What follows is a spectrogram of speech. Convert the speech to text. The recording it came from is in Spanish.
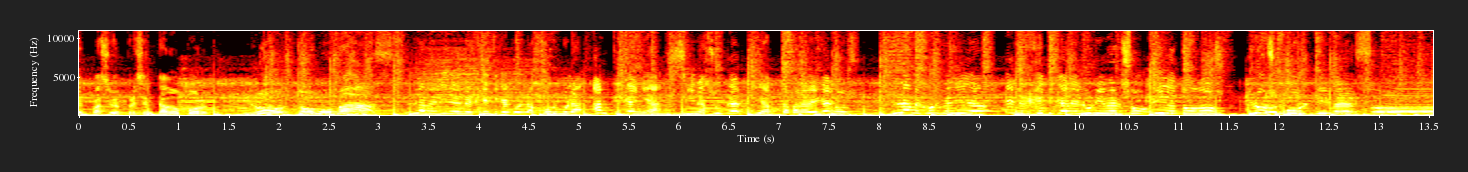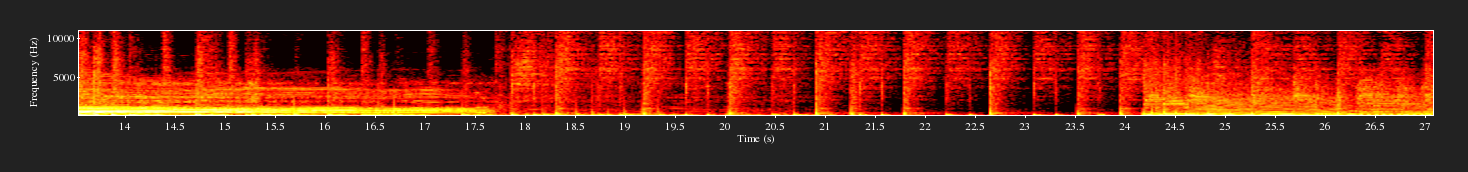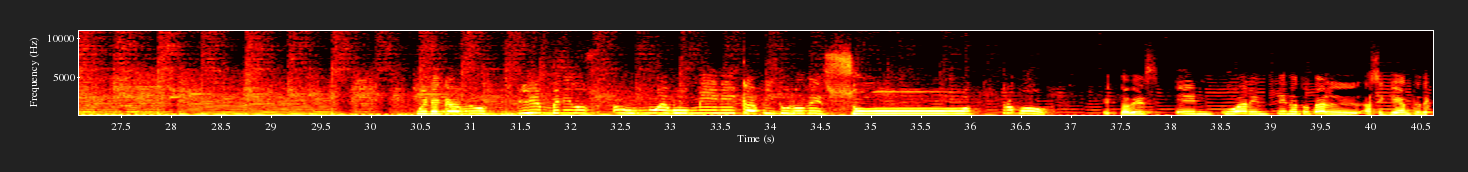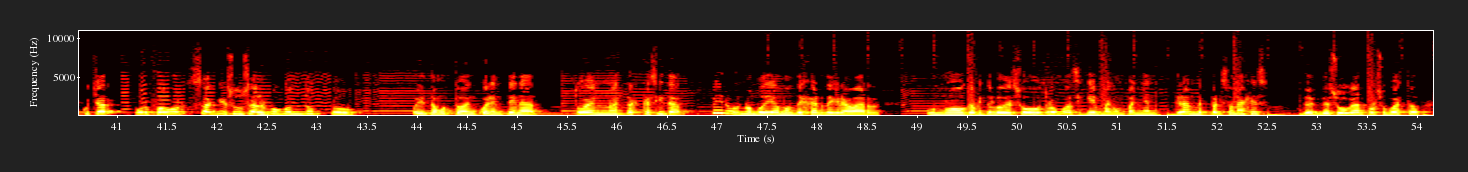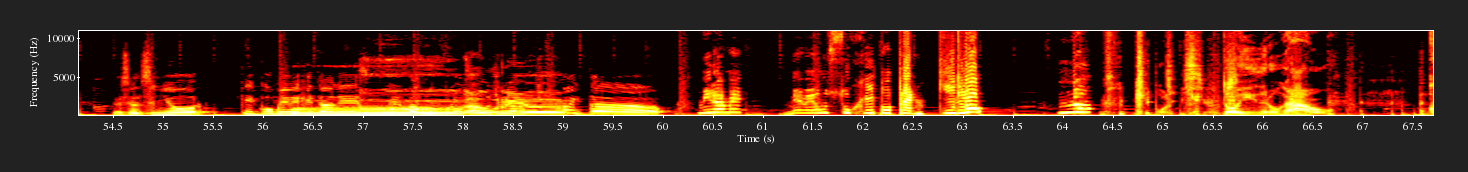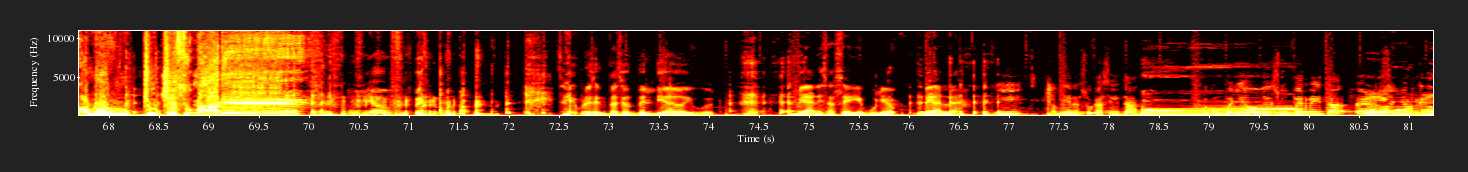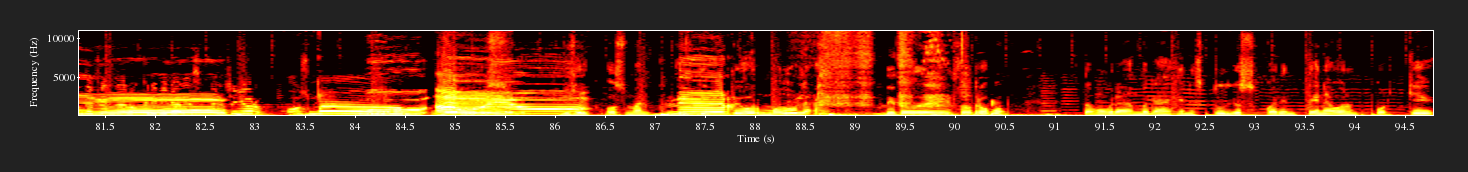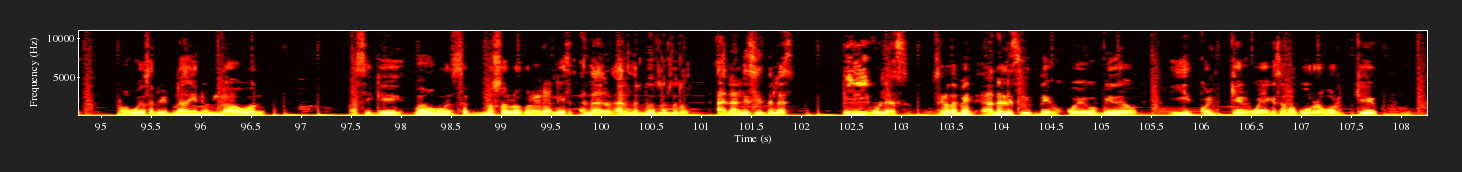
Este espacio es presentado por No Tomo Más, la bebida energética con la fórmula anticaña, sin azúcar y apta para veganos. La mejor bebida energética del universo y de todos los multiversos. Bienvenidos a un nuevo mini capítulo de Sotropo. Esta vez en cuarentena total. Así que antes de escuchar, por favor, saque su salvoconducto. Hoy estamos todos en cuarentena, todos en nuestras casitas, pero no podíamos dejar de grabar un nuevo capítulo de Zootropo, así que me acompañan grandes personajes desde su hogar, por supuesto. Es el señor que come vegetales, el más musculoso, el señor Maita. Mírame, ¿me veo un sujeto tranquilo? No, porque estoy drogado. ¡Como un chuche sumare! Esa es mi presentación del día de hoy, weón. Vean esa serie, culiao. Véanla. Y también en su casita, acompañado de su perrita, el señor que nos defiende de los criminales, el señor Osman. Yo soy Osman, el que peor modula de todo eso tropo. Estamos grabando acá en estudios cuarentena, weón, porque no puede salir nadie en un lado, weón. Así que vamos a comenzar no solo con el análisis, anal- análisis de las películas, sino también análisis de juegos, videos y cualquier weá que se me ocurra porque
